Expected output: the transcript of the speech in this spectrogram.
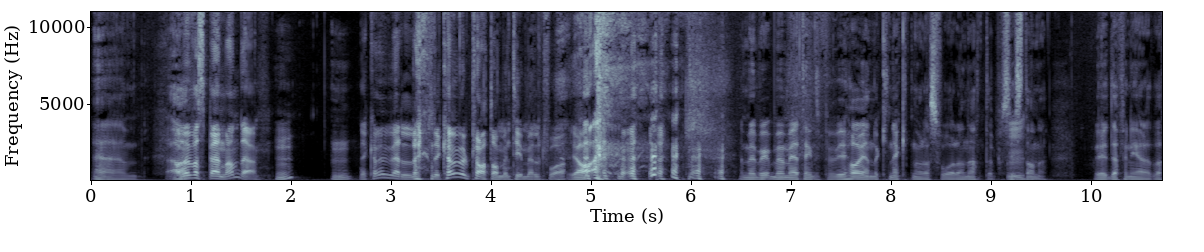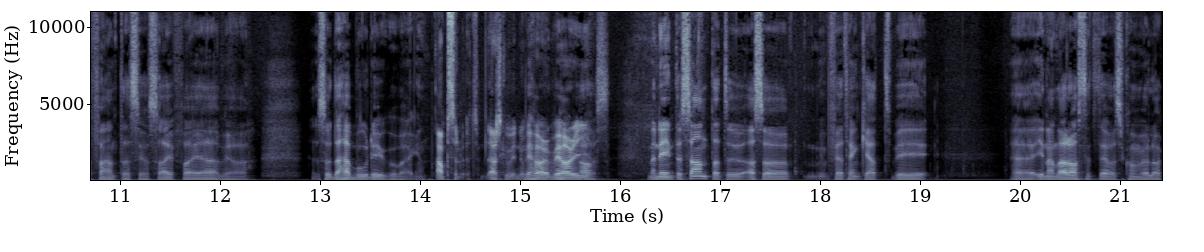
Ehm, ja men vad spännande. mm. Det kan vi väl, det kan vi väl prata om en timme eller två. Ja, men, men, men jag tänkte, för vi har ju ändå knäckt några svåra nötter på Mm. sistone Vi har ju definierat vad fantasy och sci-fi är, vi har Så det här borde ju gå vägen Absolut, där ska vi nog Vi har, vi har i Ja. oss Men det är intressant att du, alltså, för jag tänker att vi eh, Innan det här avsnittet är så kommer vi väl ha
